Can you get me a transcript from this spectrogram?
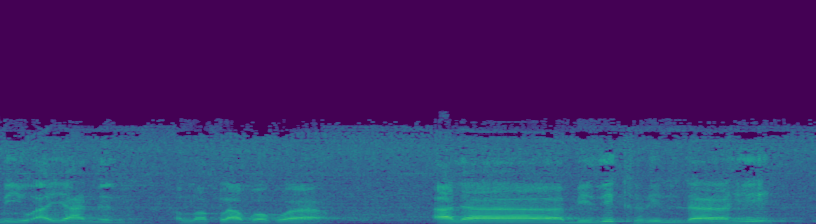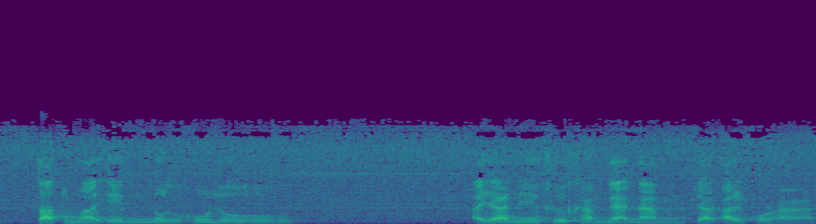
มีอยู่อายาหนึ่งอัลลอฮ์กล่าวบอกว่าألا بذكر الله تطمئن القلوب อายานี้คือคำแนะนำจากอัลกุรอาน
